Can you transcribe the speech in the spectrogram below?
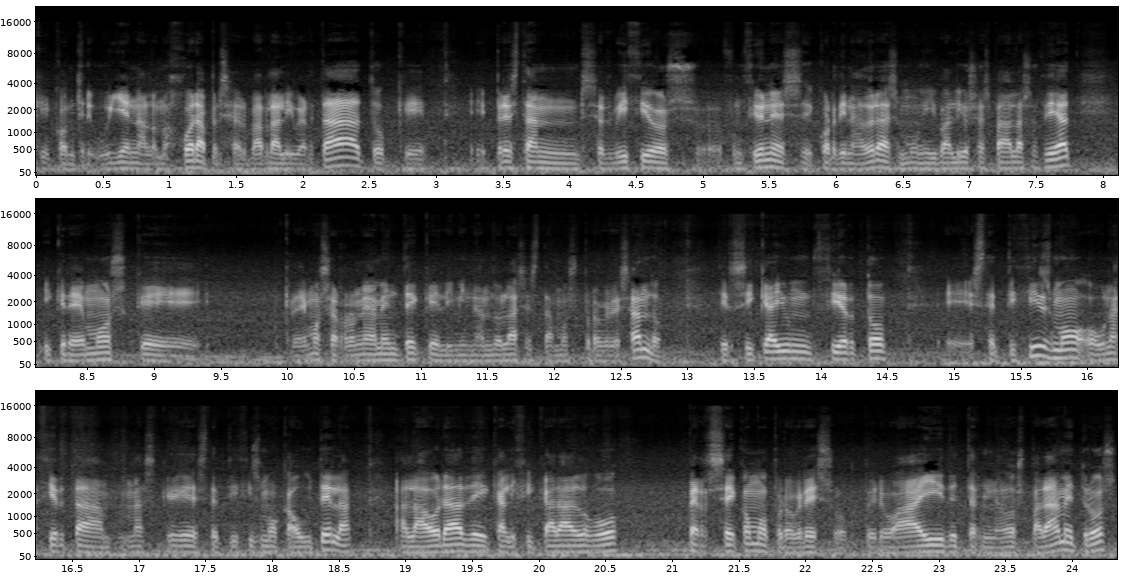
que contribuyen a lo mejor a preservar la libertad o que prestan servicios, funciones coordinadoras muy valiosas para la sociedad y creemos que creemos erróneamente que eliminándolas estamos progresando. Es decir, sí que hay un cierto eh, escepticismo o una cierta, más que escepticismo, cautela a la hora de calificar algo per se como progreso, pero hay determinados parámetros,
